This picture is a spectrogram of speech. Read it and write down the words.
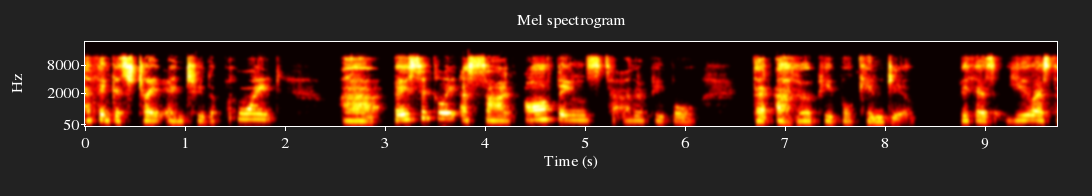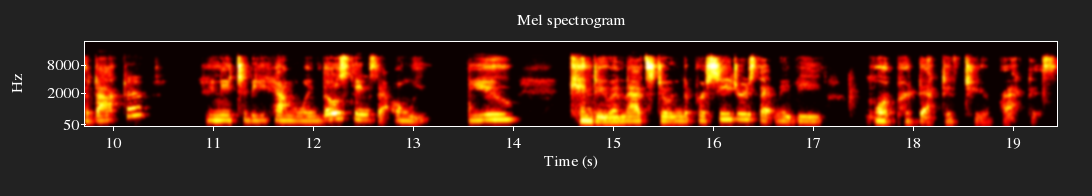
I think it's straight and to the point. Uh, basically, assign all things to other people that other people can do. Because you, as the doctor, you need to be handling those things that only you can do, and that's doing the procedures that may be more productive to your practice.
